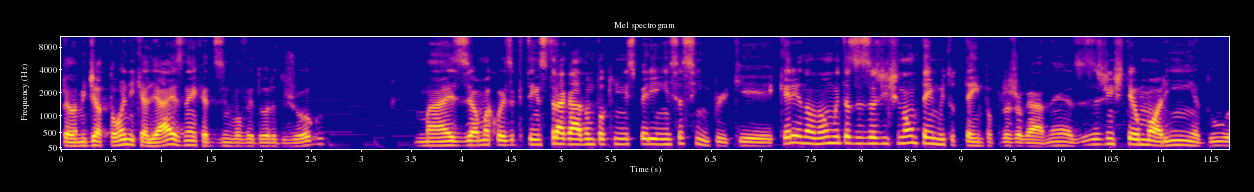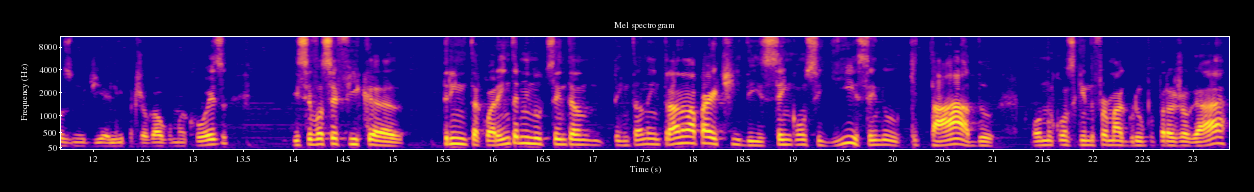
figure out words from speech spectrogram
pela Mediatonic, aliás, né, que é a desenvolvedora do jogo. Mas é uma coisa que tem estragado um pouquinho a experiência, sim, porque, querendo ou não, muitas vezes a gente não tem muito tempo para jogar, né? Às vezes a gente tem uma horinha, duas no dia ali para jogar alguma coisa, e se você fica 30, 40 minutos tentando, tentando entrar numa partida e sem conseguir, sendo quitado, ou não conseguindo formar grupo para jogar,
